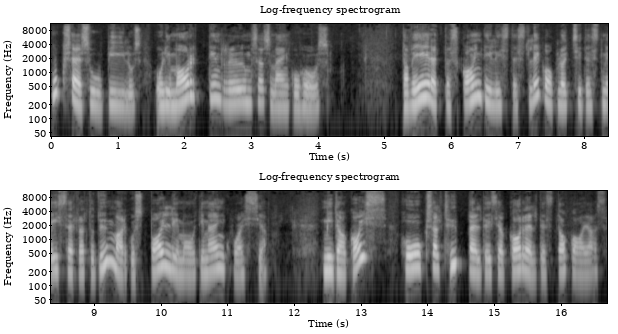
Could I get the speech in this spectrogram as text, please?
uksesuu piilus, oli Martin rõõmsas mänguhoos. Ta veeretas kandilistest legoklotsidest meisserdatud ümmargust palli moodi mänguasja, mida kass hoogsalt hüpeldes ja kareldes taga ajas.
